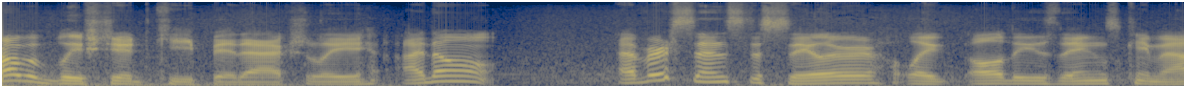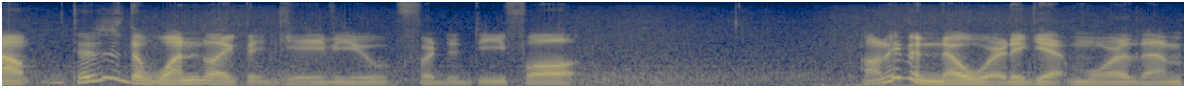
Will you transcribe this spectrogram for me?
Probably should keep it actually. I don't ever since the sailor like all these things came out, this is the one like they gave you for the default. I don't even know where to get more of them.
